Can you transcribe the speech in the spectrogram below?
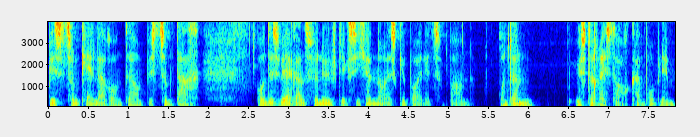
bis zum Keller runter und bis zum Dach. Und es wäre ganz vernünftig, sich ein neues Gebäude zu bauen. Und dann ist der Rest auch kein Problem.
